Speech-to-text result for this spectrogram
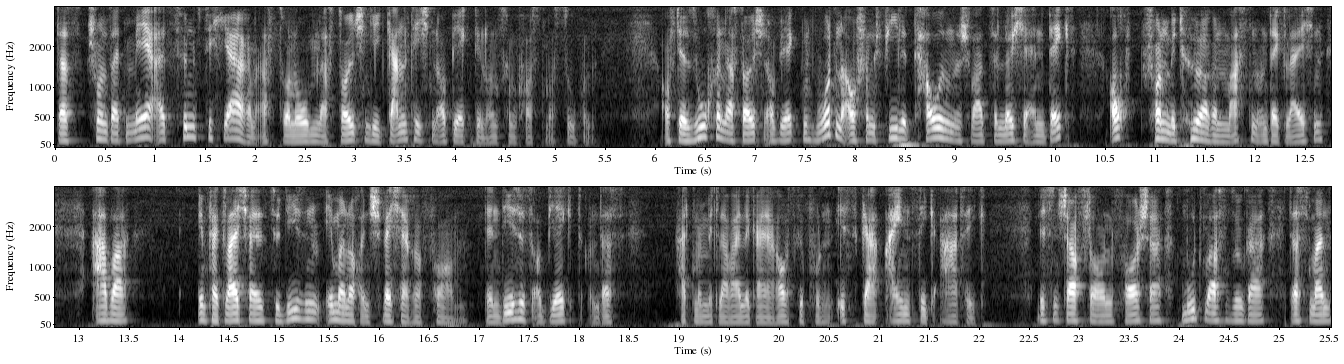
dass schon seit mehr als 50 Jahren Astronomen nach solchen gigantischen Objekten in unserem Kosmos suchen. Auf der Suche nach solchen Objekten wurden auch schon viele tausende schwarze Löcher entdeckt, auch schon mit höheren Massen und dergleichen, aber im Vergleich zu diesem immer noch in schwächerer Form. Denn dieses Objekt, und das hat man mittlerweile gar herausgefunden, ist gar einzigartig. Wissenschaftler und Forscher mutmaßen sogar, dass man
